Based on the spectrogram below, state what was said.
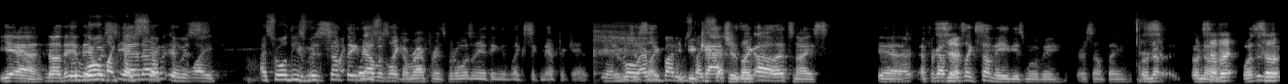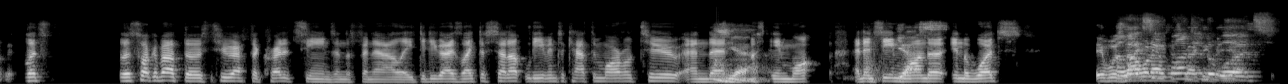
Yeah, no, they, they there were was like yeah, no, dissecting it was like. I saw all these. it was videos, something what that is- was like a reference, but it wasn't anything like significant. Yeah, it was well, just everybody like was if you catch it, like oh, that's nice. Yeah, Yeah. I forgot So- there was like some '80s movie or something, or no, or no, So, let, was it? so let's let's talk about those two after credit scenes in the finale. Did you guys like the setup leaving to Captain Marvel two, and then Yeah. seeing Wa- and then seeing Yes. Wanda in the woods? it was I not like what I was Wanda in the but yes. woods.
